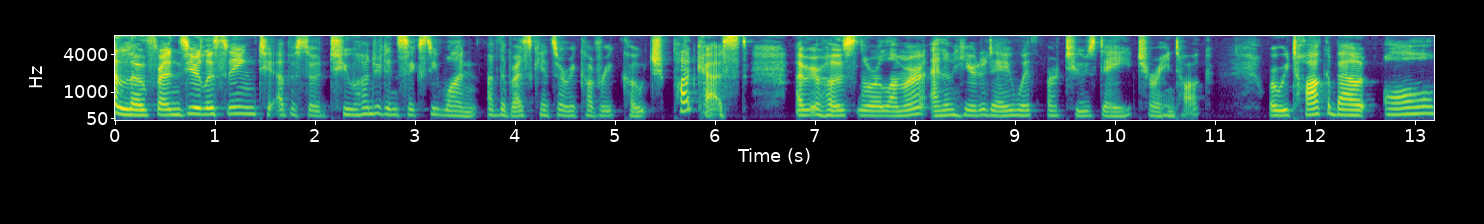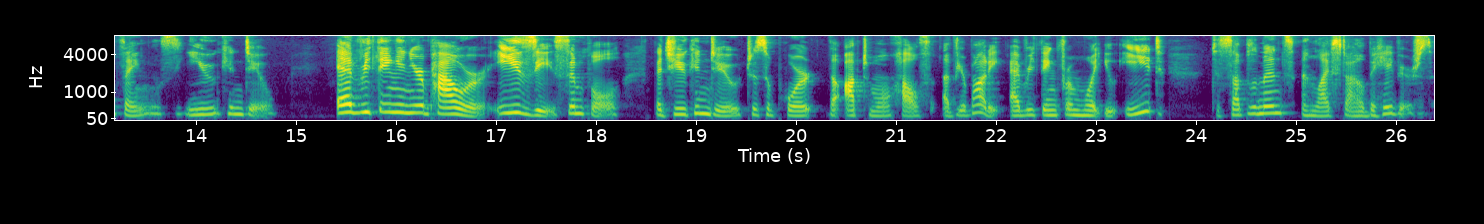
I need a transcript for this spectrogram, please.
Hello, friends. You're listening to episode 261 of the Breast Cancer Recovery Coach podcast. I'm your host, Laura Lummer, and I'm here today with our Tuesday Terrain Talk, where we talk about all things you can do, everything in your power, easy, simple, that you can do to support the optimal health of your body. Everything from what you eat to supplements and lifestyle behaviors.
